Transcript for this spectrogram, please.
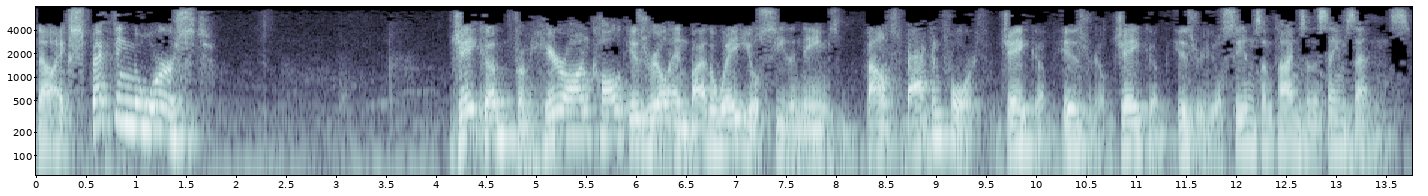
Now, expecting the worst, Jacob from here on called Israel, and by the way, you'll see the names bounced back and forth. Jacob, Israel, Jacob, Israel. You'll see them sometimes in the same sentence.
